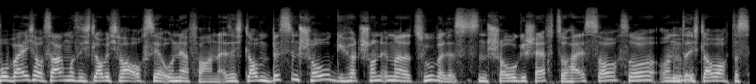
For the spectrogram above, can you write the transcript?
wobei ich auch sagen muss, ich glaube, ich war auch sehr unerfahren. Also ich glaube, ein bisschen Show gehört schon immer dazu, weil es ist ein Showgeschäft, so heißt es auch so. Und ich glaube auch, dass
